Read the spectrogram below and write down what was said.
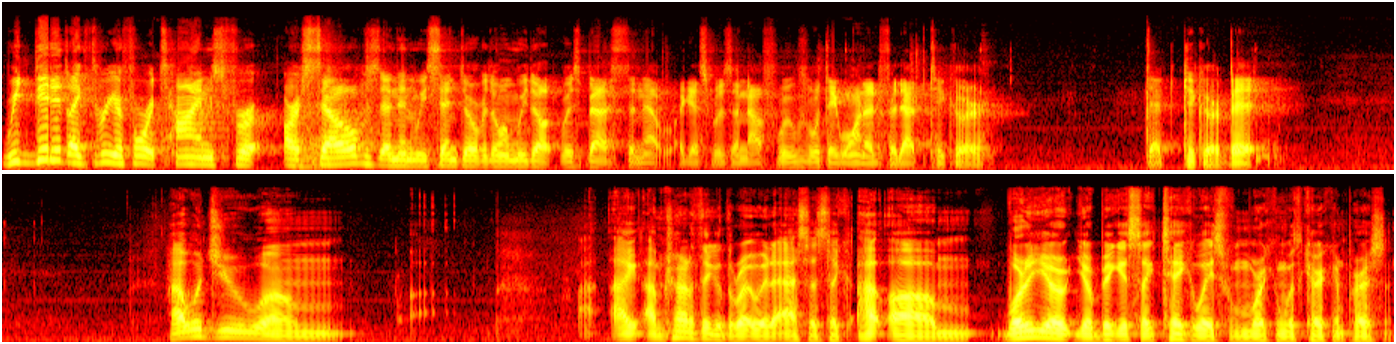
we did it like three or four times for ourselves, and then we sent over the one we thought was best, and that I guess was enough. Was what they wanted for that particular that particular bit. How would you um I, I'm trying to think of the right way to ask this. Like, how, um, what are your, your biggest like takeaways from working with Kirk in person?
